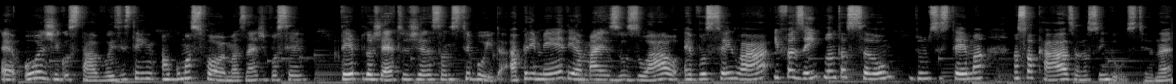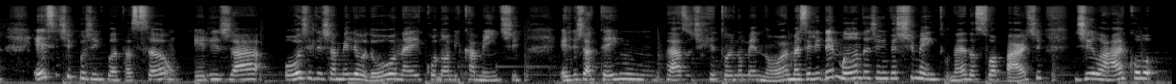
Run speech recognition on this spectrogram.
É, hoje, Gustavo, existem algumas formas né, de você ter projetos de geração distribuída. A primeira e a mais usual é você ir lá e fazer a implantação de um sistema na sua casa, na sua indústria. Né? Esse tipo de implantação, ele já hoje ele já melhorou, né? Economicamente, ele já tem um prazo de retorno menor, mas ele demanda de um investimento, né, da sua parte, de ir lá e colocar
